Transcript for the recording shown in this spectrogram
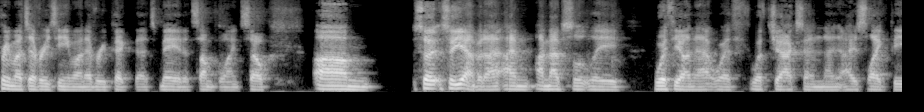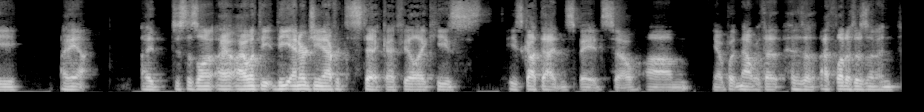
pretty much every team on every pick that's made at some point. So, um, so so yeah. But I, I'm I'm absolutely with you on that with with Jaxson. And I just like the. I mean, I just as long I, I want the the energy and effort to stick. I feel like he's he's got that in spades. So um, you know, putting that with his athleticism and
